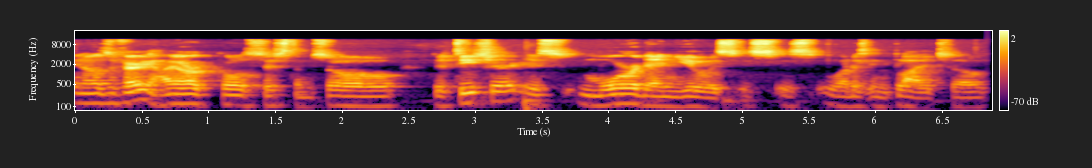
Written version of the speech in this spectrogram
You know, it's a very hierarchical system. So the teacher is more than you is, is, is what is implied. So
